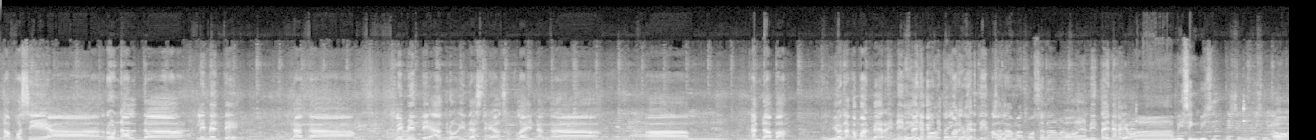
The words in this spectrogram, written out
Tapos si ah, Ronald ah, Clemente ng ah, Clemente Agro Industrial Supply ng ah, um, Candaba. Yun ang kaparmer. Hinintay na kayo ni kaparmer dito. Salamat po, salamat. Oh, Ayan. na kayo. Ah, busy busy, busy busy. Oo.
